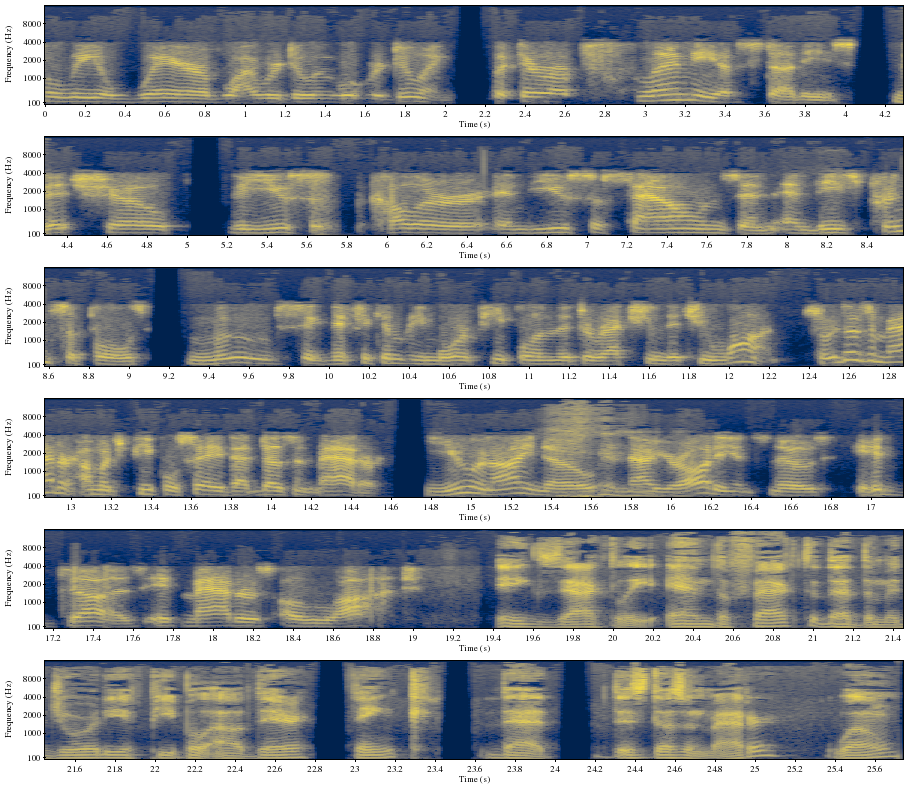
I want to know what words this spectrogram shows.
fully aware of why we're doing what we're doing but there are plenty of studies that show the use of color and the use of sounds and, and these principles move significantly more people in the direction that you want. So it doesn't matter how much people say that doesn't matter. You and I know, and now your audience knows, it does. It matters a lot. Exactly. And the fact that the majority of people out there think that this doesn't matter, well,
